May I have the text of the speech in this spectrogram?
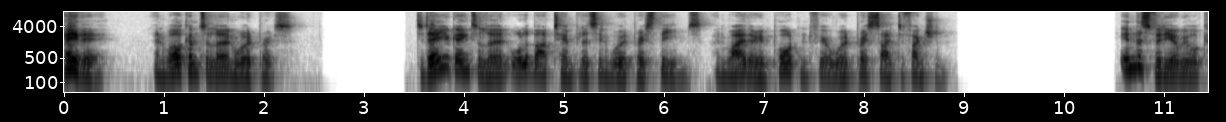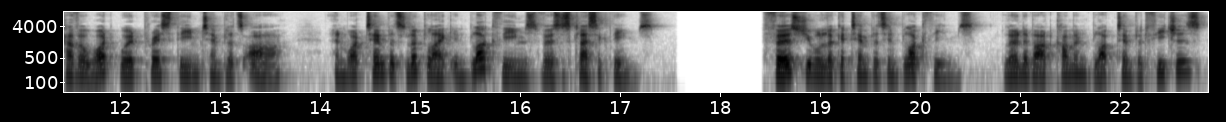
Hey there, and welcome to Learn WordPress. Today you're going to learn all about templates in WordPress themes and why they're important for your WordPress site to function. In this video we will cover what WordPress theme templates are and what templates look like in block themes versus classic themes. First you will look at templates in block themes, learn about common block template features,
